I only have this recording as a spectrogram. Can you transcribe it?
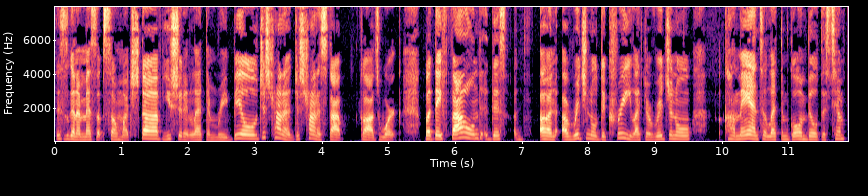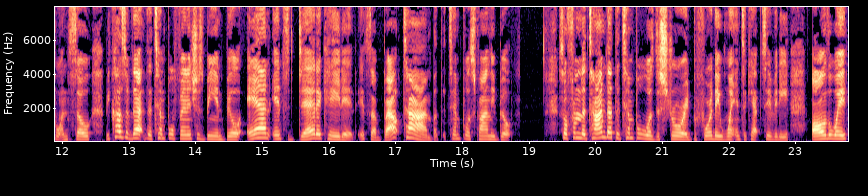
this is gonna mess up so much stuff. You shouldn't let them rebuild. Just trying to just trying to stop God's work. But they found this uh, an original decree, like the original command to let them go and build this temple. And so, because of that, the temple finishes being built and it's dedicated. It's about time, but the temple is finally built. So, from the time that the temple was destroyed before they went into captivity, all the way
